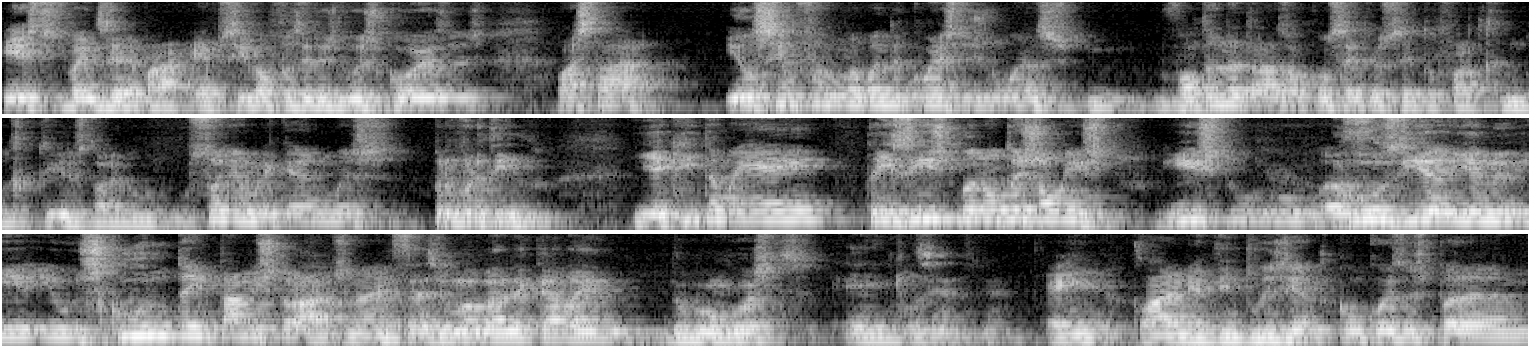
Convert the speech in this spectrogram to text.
Estes vêm dizer, epá, é possível fazer as duas coisas. Lá está. Eles sempre foram uma banda com estas nuances. Voltando atrás ao conceito, eu sei que estou farto de repetir a história do sonho americano, mas pervertido. E aqui também é, tens isto, mas não tens só isto. Isto, a luz e, a, e, a, e, o escuro têm que estar misturados, não é? Ou seja, uma banda que além do bom gosto é inteligente, não é? É claramente inteligente, com coisas para,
